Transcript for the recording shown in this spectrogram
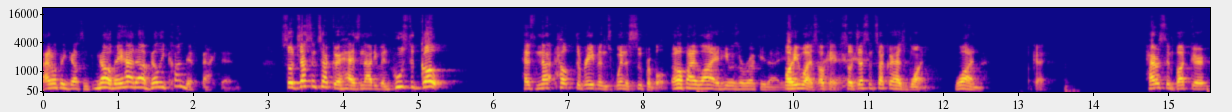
I don't think Justin. No, they had uh, Billy Cundiff back then. So Justin Tucker has not even who's the GOAT? Has not helped the Ravens win a Super Bowl. Oh, I lied, he was a rookie that year. Oh, he was. Okay. So Justin Tucker has one. one, Okay. Harrison Butker,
